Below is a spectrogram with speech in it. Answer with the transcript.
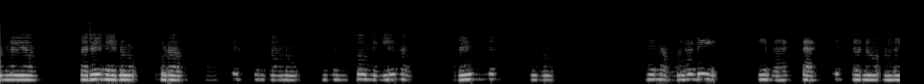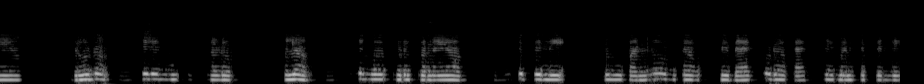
అన్నయ్య సరే నేను కూడా ప్యాక్ చేసుకుంటాను. నువ్వు ఇంట్లో మిగిలిన అరేంజ్మెంట్స్ చూడు. నేను ఆల్రెడీ నీ బ్యాగ్ ప్యాక్ చేశాను అన్నయ్య. ద్రోణ ఆశ్చర్యంగా చూస్తాడు. అలా ఆశ్చర్యంగా చూడకు అన్నయ్య. అమ్మ చెప్పింది నువ్వు పనిలో ఉంటావు నీ బ్యాగ్ కూడా ప్యాక్ చేయమని చెప్పింది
